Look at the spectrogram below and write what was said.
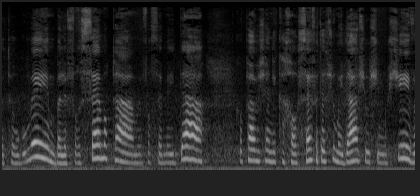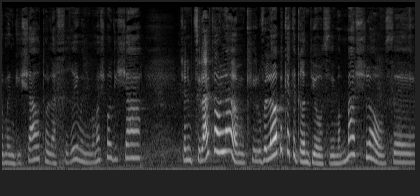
בתרגומים, בלפרסם אותם, לפרסם מידע. כל פעם שאני ככה אוספת איזשהו מידע שהוא שימושי ומנגישה אותו לאחרים, אני ממש מרגישה שאני מצילה את העולם, כאילו, ולא בקטע גרנדיוזי, ממש לא. זה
